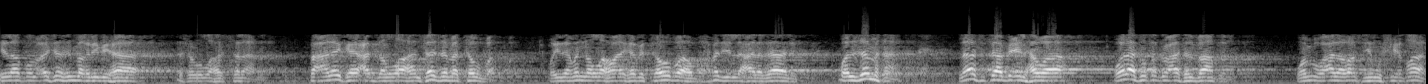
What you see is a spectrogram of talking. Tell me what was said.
إلى طلوع شمس مغربها. نسأل الله السلامة. فعليك يا عبد الله أن تلزم التوبة. وإذا من الله عليك بالتوبة فاحمد الله على ذلك. والزمها. لا تتابع الهوى ولا تطع دعاة الباطل. وعلى رأسهم الشيطان.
